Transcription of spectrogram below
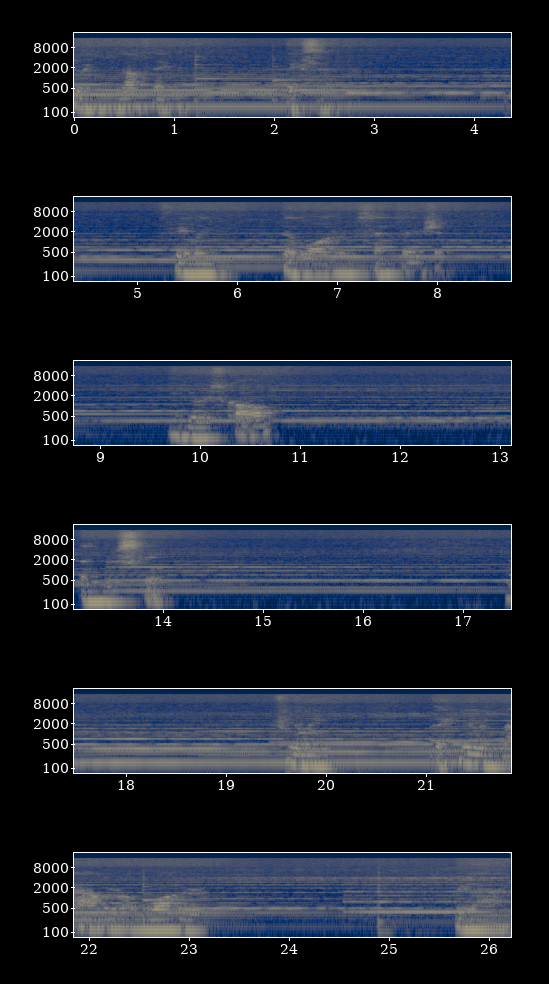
doing nothing except feeling the water sensation in your skull and your skin. Feeling the healing power of water. Relax.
